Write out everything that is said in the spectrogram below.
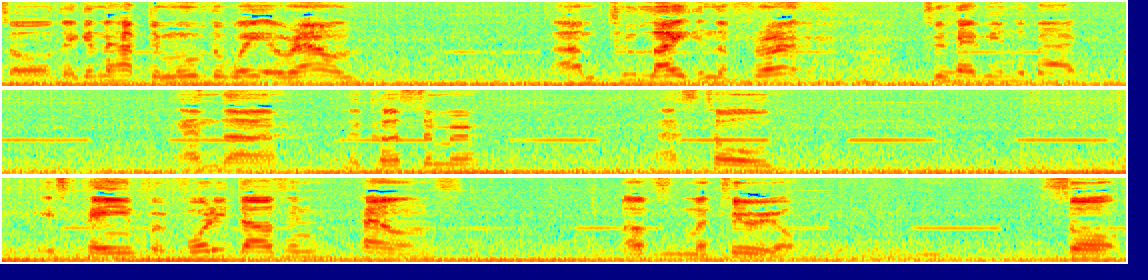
So they're gonna have to move the weight around. I'm too light in the front, too heavy in the back. And uh, the customer, as told, is paying for 40,000 pounds of material. So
